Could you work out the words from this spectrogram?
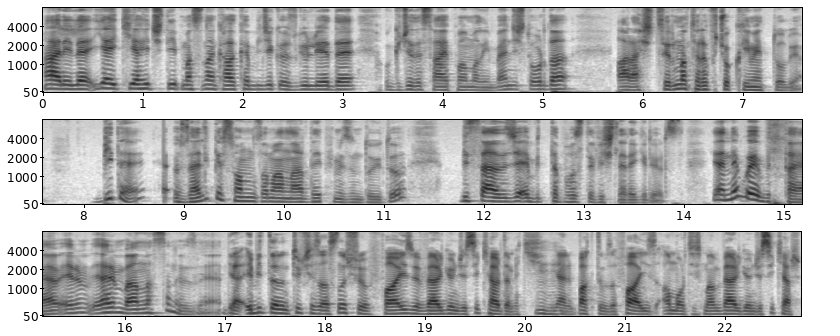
Haliyle ya 2 ya hiç deyip masadan kalkabilecek özgürlüğe de o güce de sahip olmalıyım. Bence işte orada araştırma tarafı çok kıymetli oluyor. Bir de özellikle son zamanlarda hepimizin duyduğu biz sadece EBITDA pozitif işlere giriyoruz. Ya ne bu EBITDA ya? Erim, Erim bir anlatsana bize yani. Ya EBITDA'nın Türkçesi aslında şu faiz ve vergi öncesi kar demek. Hı hı. Yani baktığımızda faiz, amortisman, vergi öncesi kar.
